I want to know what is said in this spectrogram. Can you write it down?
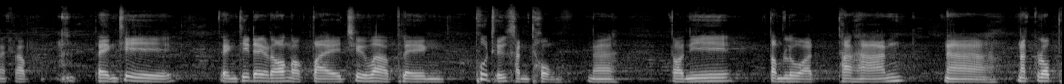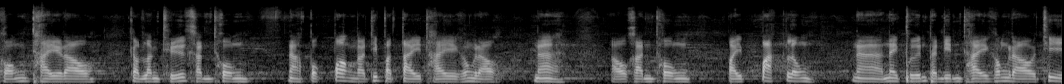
นะครับ เพลงที่เพลงที่ได้ร้องออกไป ชื่อว่าเพลงผู้ถือคันธงนะตอนนี้ตำรวจทหารนะนักรบของไทยเรา กำลังถือคันธงนะปกป้องอธิปไตยไทยของเรานะเอาคันธงไปปักลงนะในผืนแผ่นดินไทยของเราที่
